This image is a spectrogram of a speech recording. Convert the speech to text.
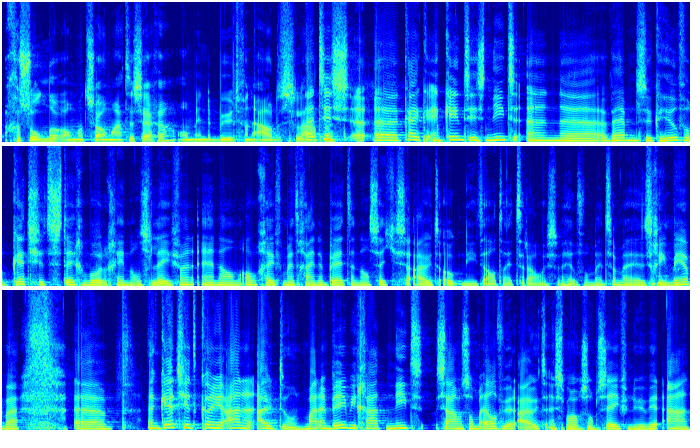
gezonder, om het zo maar te zeggen, om in de buurt van de ouders te slapen? Het is, eh, eh, kijk, een kind is niet een. we hebben natuurlijk heel veel gadgets tegenwoordig in ons leven. En dan op een gegeven moment ga je naar bed en dan zet je ze uit. Ook niet altijd trouwens, heel veel mensen, maar misschien meer. Maar een gadget kun je aan en uit doen. Maar een baby gaat niet s'avonds om 11 uur uit en s'morgens om 7 uur weer aan.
